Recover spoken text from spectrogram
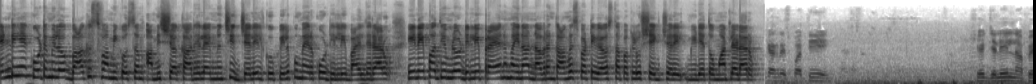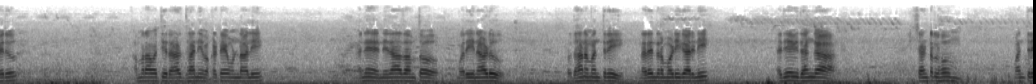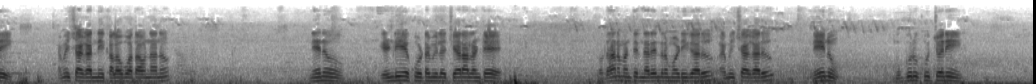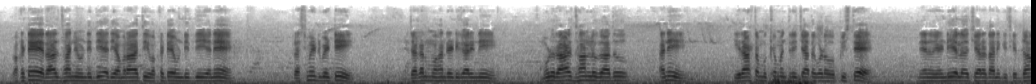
NDA కూటమిలో భాగస్వామి కోసం అమిత్ షా కార్యాలయం నుంచి జలీల్కు పిలుపు మేరకు ఢిల్లీ బయలుదేరారు. ఈ నేపథ్యంలో ఢిల్లీ ప్రయాణమైన నవరం కాంగ్రెస్ పార్టీ వ్యవస్థాపకులు షేక్ జలీల్ మీడియాతో మాట్లాడారు. కాంగ్రెస్ పార్టీ షేక్ జలీల్ నా పేరు. అమరావతి రాజధాని ఒకటే ఉండాలి అనే నినాదంతో మరి ఈనాడు ప్రధానమంత్రి నరేంద్ర మోడీ గారిని అదేవిధంగా సెంట్రల్ హోమ్ మంత్రి అమిత్ షా గారిని కలవబోతా ఉన్నాను. నేను ఎన్డీఏ కూటమిలో చేరాలంటే ప్రధానమంత్రి నరేంద్ర మోడీ గారు అమిత్ షా గారు నేను ముగ్గురు కూర్చొని ఒకటే రాజధాని ఉండిద్ది అది అమరావతి ఒకటే ఉండిద్ది అనే ప్రెస్ మీట్ పెట్టి జగన్మోహన్ రెడ్డి గారిని మూడు రాజధానులు కాదు అని ఈ రాష్ట్ర ముఖ్యమంత్రి చేత కూడా ఒప్పిస్తే నేను ఎన్డీఏలో చేరడానికి సిద్ధం.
